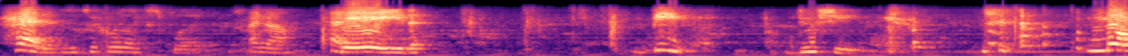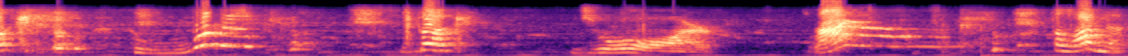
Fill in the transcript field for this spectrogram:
Head. It looks like we're like split. I know. Head. Paid. Beef. Douchey. Milk. Whoopee. Book. Drawer. Bologna.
